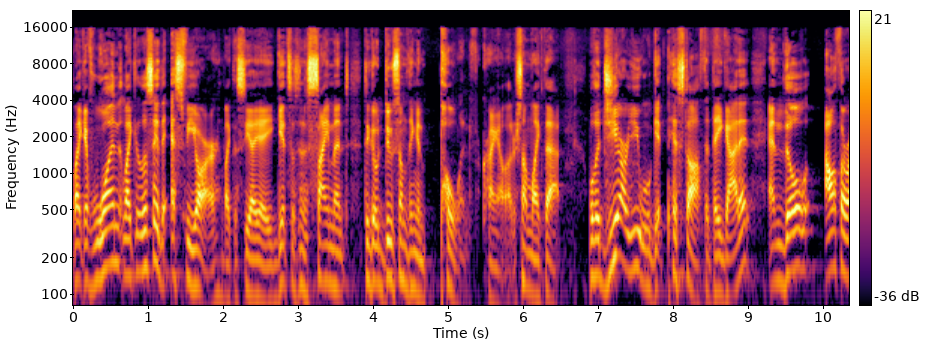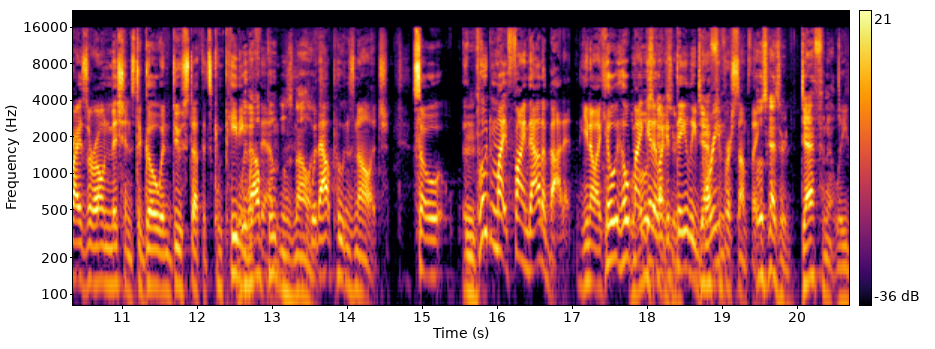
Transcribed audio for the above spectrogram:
like if one, like let's say the SVR, like the CIA, gets us an assignment to go do something in Poland for crying out loud, or something like that. Well, the GRU will get pissed off that they got it, and they'll authorize their own missions to go and do stuff that's competing Without with them, Putin's knowledge. Without Putin's knowledge. So Putin might find out about it. You know, like he'll, he'll might get it like a are daily brief or something. Those guys are definitely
